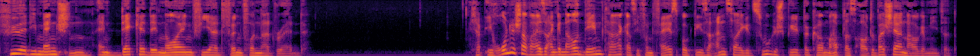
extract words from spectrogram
für die Menschen entdecke den neuen Fiat 500 Red. Ich habe ironischerweise an genau dem Tag, als ich von Facebook diese Anzeige zugespielt bekommen habe, das Auto bei Schernau gemietet.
